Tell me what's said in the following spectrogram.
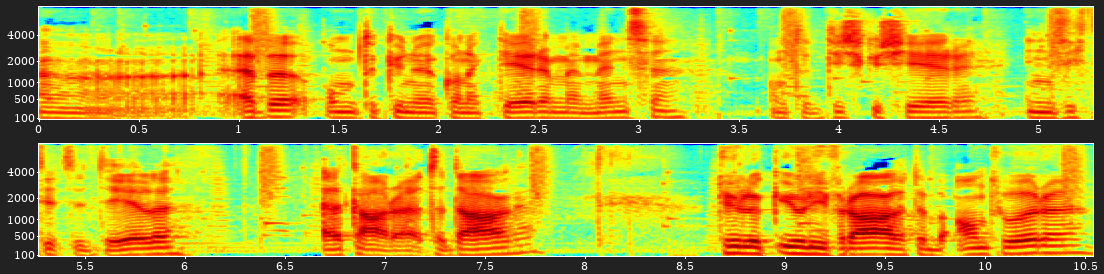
uh, hebben om te kunnen connecteren met mensen, om te discussiëren, inzichten te delen, elkaar uit te dagen. Natuurlijk jullie vragen te beantwoorden,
